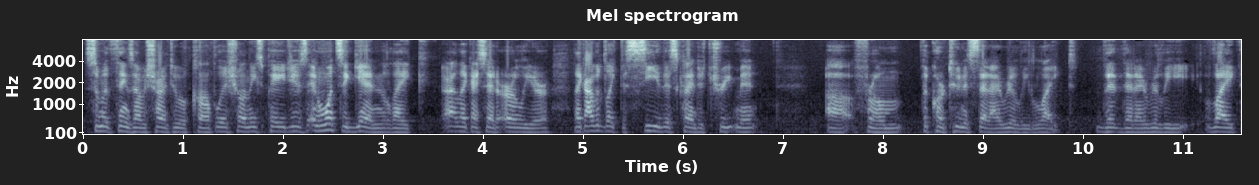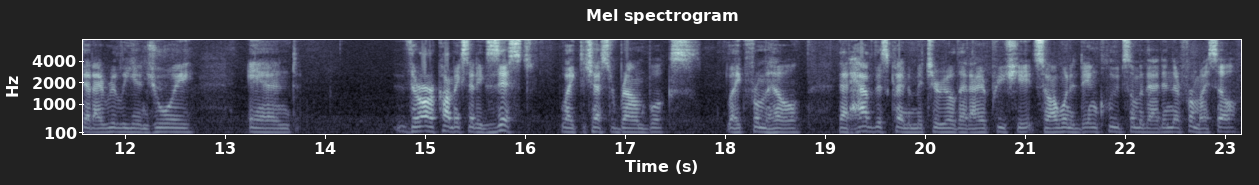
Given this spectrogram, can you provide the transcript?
some of the things I was trying to accomplish on these pages, and once again, like uh, like I said earlier, like I would like to see this kind of treatment uh, from the cartoonists that I really liked, that that I really like, that I really enjoy, and there are comics that exist like the Chester Brown books, like From Hell, that have this kind of material that I appreciate. So I wanted to include some of that in there for myself.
